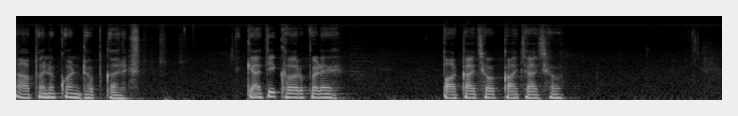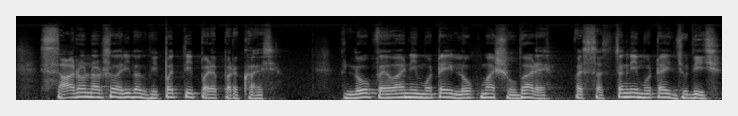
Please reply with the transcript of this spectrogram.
આપણને કોણ ઠપકારે? ક્યાંથી ખબર પડે? પાકા છો, કાચા છો? સારો નરસો હરિભગ વિપત્તિ પડે પરખાય છે. લોક વ્યવહારની મોટાઈ લોકમાં શોભાડે પણ સત્સંગની મોટાઈ જુદી છે.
